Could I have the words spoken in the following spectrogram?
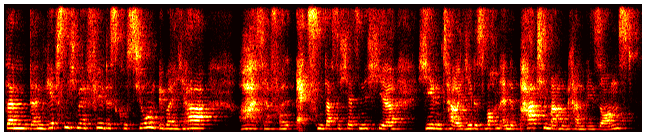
dann, dann gibt es nicht mehr viel Diskussion über, ja, oh, ist ja voll ätzend, dass ich jetzt nicht hier jeden Tag, jedes Wochenende Party machen kann wie sonst.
